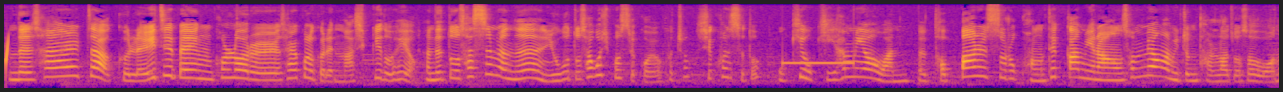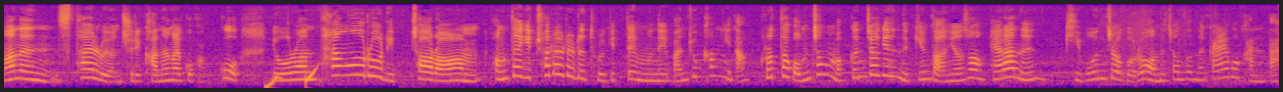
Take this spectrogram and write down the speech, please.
근데 살짝 그 레이지뱅 컬러를 살 걸 그랬나 싶기도 해요. 근데 또 샀으면은 이것도 사고 싶었을 거예요. 그쵸? 시퀀스도? 오키오키 합리화 완. 덧바를수록 광택감이랑 선명함이 좀 달라져서 원하는 스타일로 연출이 가능할 것 같고 이런 탕후루 립처럼 광택이 촤르르르 돌기 때문에 만족합니다. 그렇다고 엄청 막 끈적이는 느낌도 아니어서 헤라는 기본적으로 어느 정도는 깔고 간다.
